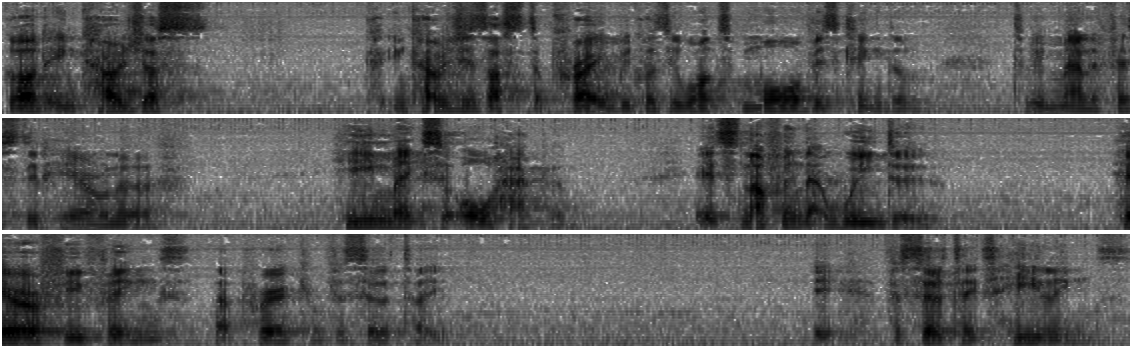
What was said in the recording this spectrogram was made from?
God encourages us, encourages us to pray because He wants more of His kingdom to be manifested here on earth. He makes it all happen. It's nothing that we do. Here are a few things that prayer can facilitate it facilitates healings,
